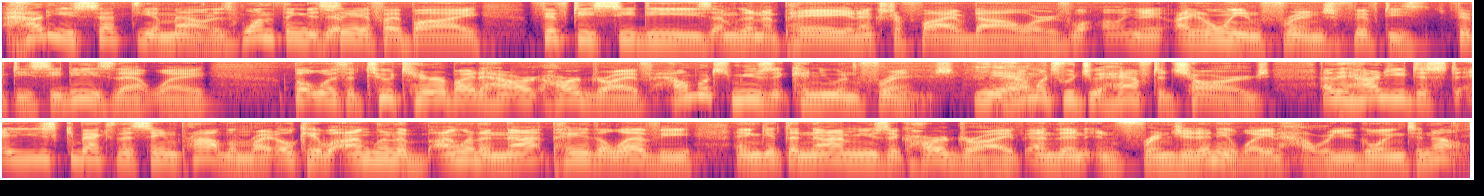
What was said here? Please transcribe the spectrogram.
how do you set the amount? It's one thing to yep. say if I buy 50 CDs, I'm going to pay an extra $5. Well, I can only infringe 50, 50 CDs that way. But with a two terabyte hard, hard drive, how much music can you infringe? Yeah. How much would you have to charge? And then how do you just eh, you just get back to the same problem, right? Okay, well I'm gonna I'm gonna not pay the levy and get the non music hard drive and then infringe it anyway. And how are you going to know?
